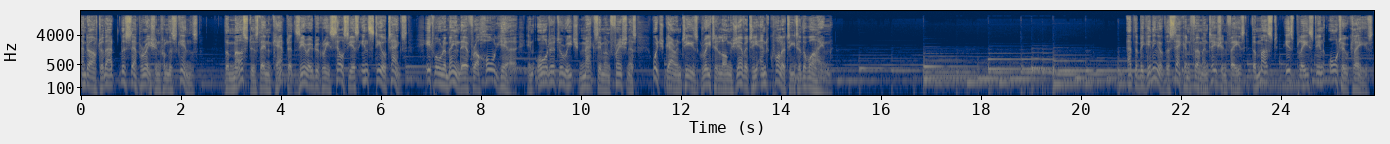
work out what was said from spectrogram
and after that the separation from the skins. The must is then kept at 0 degrees Celsius in steel tanks. It will remain there for a whole year in order to reach maximum freshness, which guarantees greater longevity and quality to the wine. At the beginning of the second fermentation phase, the must is placed in autoclaves.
